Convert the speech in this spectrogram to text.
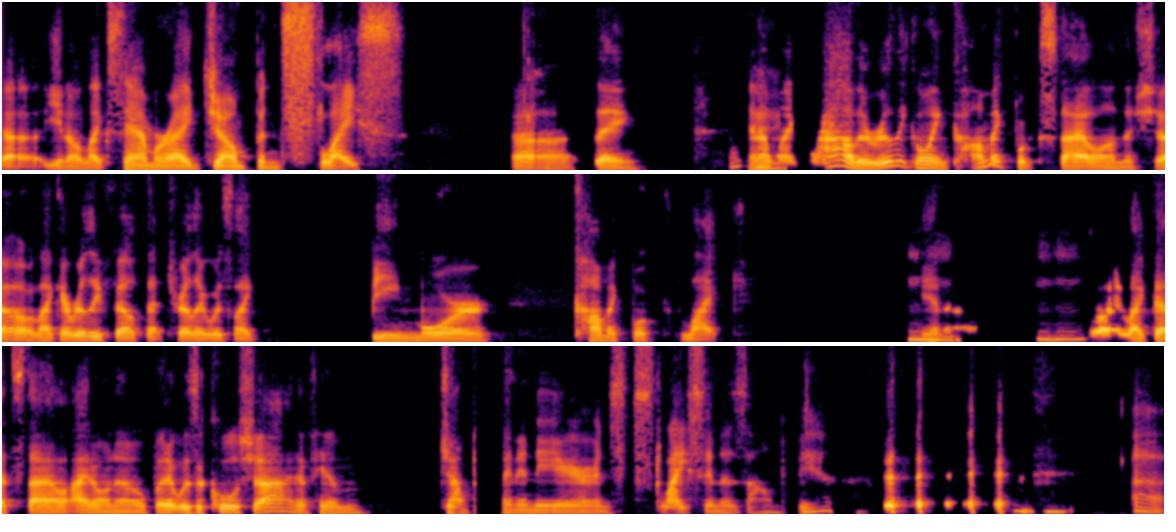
uh, you know, like samurai jump and slice uh, thing. And I'm like, wow, they're really going comic book style on the show. Like, I really felt that trailer was like being more comic book like. You Mhm. know, Mhm. well, I like that style. I don't know, but it was a cool shot of him jumping in the air and slicing a zombie. Yeah. Mhm. uh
